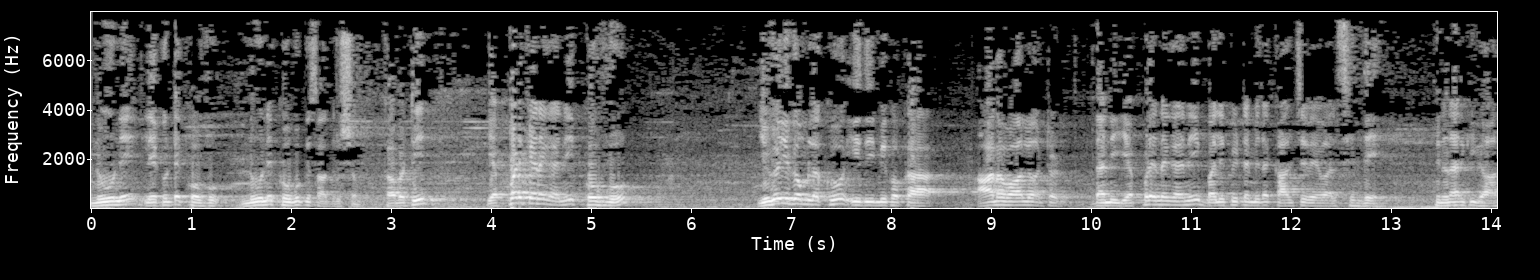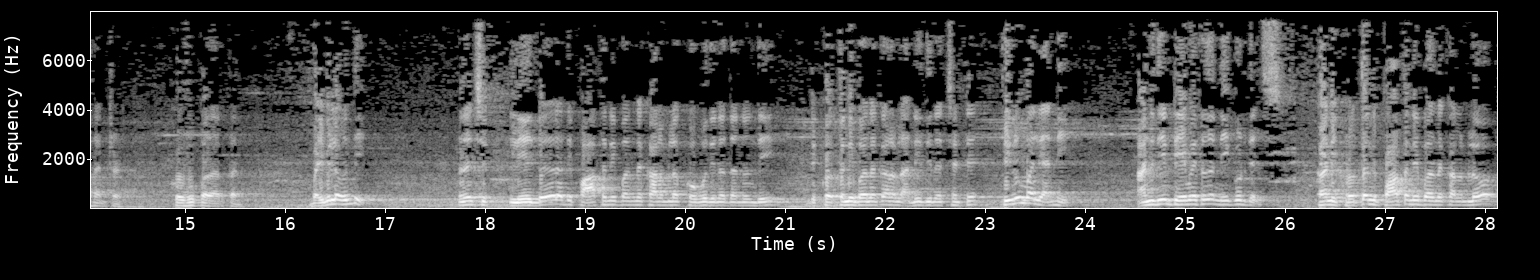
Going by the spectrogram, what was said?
నూనె లేకుంటే కొవ్వు. నూనె కొవ్వుకి సాదృశ్యం. కాబట్టి ఎప్పటికైనా గానీ కొవ్వు యుగ యుగములకు ఇది మీకు ఒక ఆనవాళ్ళు అంటాడు. దాన్ని ఎప్పుడైనా గానీ బలిపీఠం మీద కాల్చివేయవలసిందే తినడానికి కాదంటాడు. కొవ్వు పదార్థాన్ని. బైబిల్లో ఉంది. లేదు అది పాత నిబంధన కాలంలో కొవ్వు తినదనుంది కొత్త నిబంధన కాలంలో అన్ని తినొచ్చంటే తిను మళ్ళీ అన్ని. అన్ని తింటే ఏమవుతుందో నీకు కూడా తెలుసు. కానీ క్రొత్త పాత నిబంధన కాలంలో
